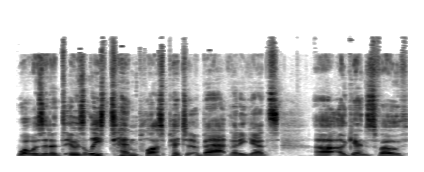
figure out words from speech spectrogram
what was it? It was at least 10 plus pitch at bat that he gets uh, against Voth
